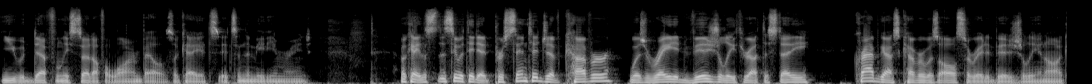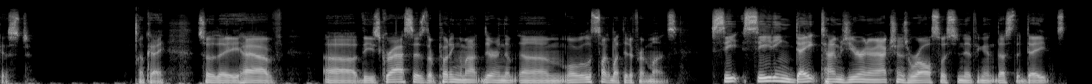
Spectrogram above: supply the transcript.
you would definitely set off alarm bells. Okay, it's it's in the medium range. Okay, let's, let's see what they did. Percentage of cover was rated visually throughout the study. Crabgrass cover was also rated visually in August. Okay, so they have uh, these grasses. They're putting them out during the. Um, well, let's talk about the different months. Se- seeding date times year interactions were also significant. Thus, the dates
